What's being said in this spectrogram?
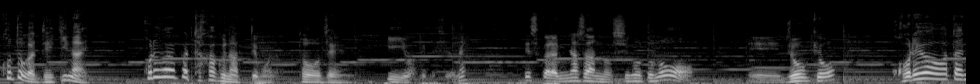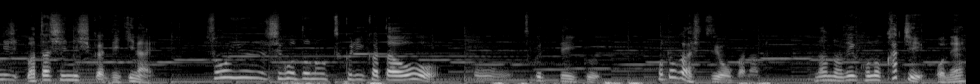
ことができないこれはやっぱり高くなっても当然いいわけですよねですから皆さんの仕事の、えー状況これは私にしかできない。そういう仕事の作り方を作っていくことが必要かなと。なのでこの価値をね、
